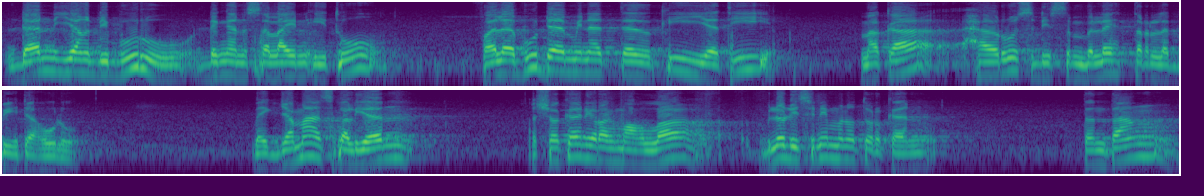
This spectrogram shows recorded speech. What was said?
dan yang diburu dengan selain itu fala budda minat maka harus disembelih terlebih dahulu baik jamaah sekalian Asyakani rahimahullah Beliau di sini menuturkan tentang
